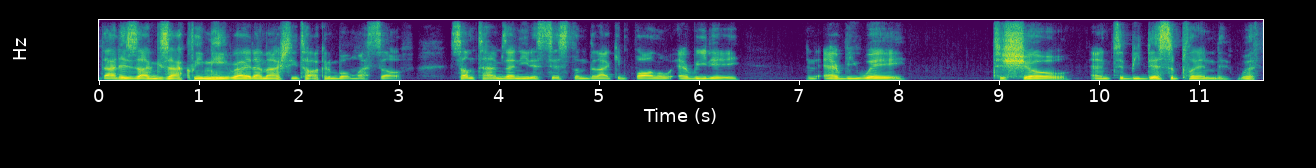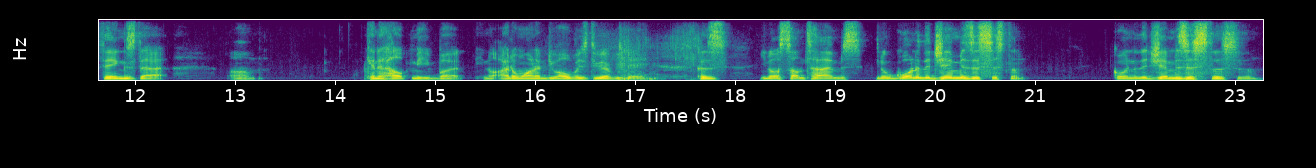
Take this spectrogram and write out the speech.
That is exactly me, right? I'm actually talking about myself. Sometimes I need a system that I can follow every day in every way to show and to be disciplined with things that um, can help me, but you know, I don't want to do always do every day. Because, you know, sometimes, you know, going to the gym is a system. Going to the gym is a system.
